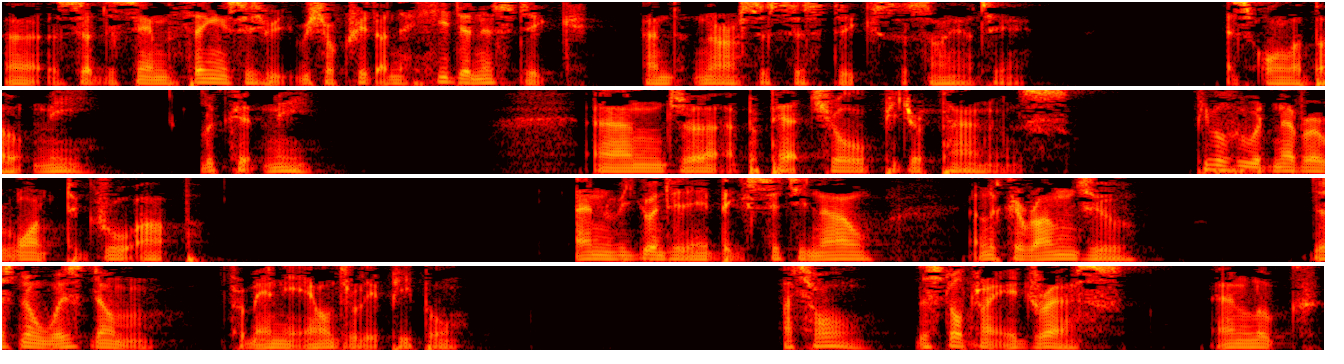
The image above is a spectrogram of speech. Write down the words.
uh, said the same thing. He says we, we shall create a hedonistic and narcissistic society. It's all about me. Look at me. And uh, a perpetual Peter Pans. People who would never want to grow up. And we go into any big city now and look around you. There's no wisdom from any elderly people at all. They're still trying to dress and look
